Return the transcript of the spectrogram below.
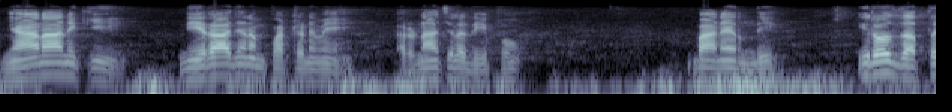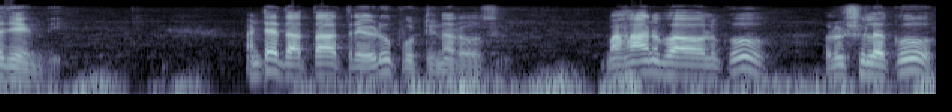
జ్ఞానానికి నీరాజనం పట్టడమే అరుణాచల దీపం. బాగానే ఉంది. ఈరోజు దత్త జయంతి. అంటే దత్తాత్రేయుడు పుట్టినరోజు. మహానుభావులకు ఋషులకు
